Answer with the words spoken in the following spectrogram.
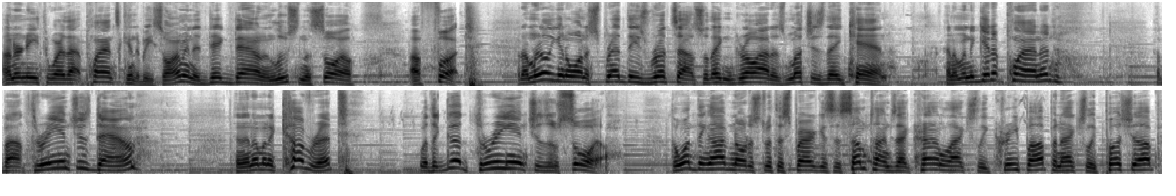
underneath where that plant's gonna be. So I'm gonna dig down and loosen the soil a foot. But I'm really gonna wanna spread these roots out so they can grow out as much as they can. And I'm gonna get it planted about three inches down, and then I'm gonna cover it with a good three inches of soil. The one thing I've noticed with asparagus is sometimes that crown will actually creep up and actually push up,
